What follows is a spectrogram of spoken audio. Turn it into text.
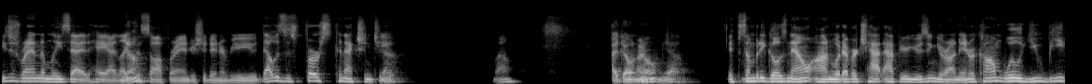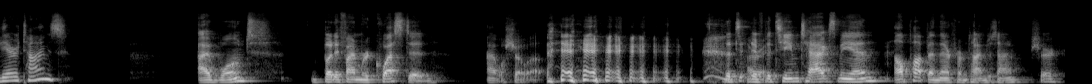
He just randomly said, Hey, I like No. the software. Andrew should interview you. That was his first connection to Yeah. you. Wow. I don't know. right. Yeah. If somebody goes now on whatever chat app you're using, you're on intercom, will you be there at times? I won't, but if I'm requested, I will show up. The t- if right. the team tags me in, I'll pop in there from time to time. Sure.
